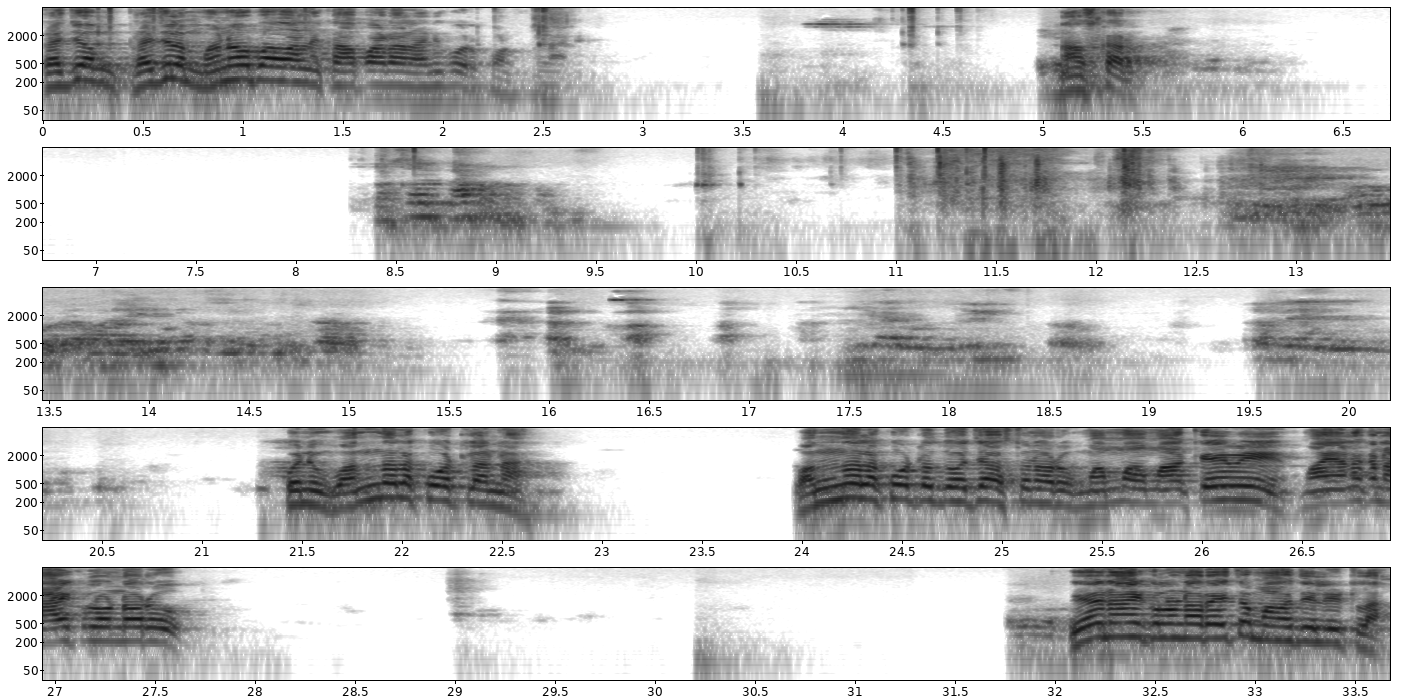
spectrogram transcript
ప్రజ ప్రజల మనోభావాలను కాపాడాలని కోరుకుంటున్నాను. నమస్కారం. కొన్ని వందల కోట్లన్నా. వందల కోట్లు దోచేస్తున్నారు. మమ్మ మాకేమి? మా వెనక నాయకులు ఉన్నారు. ఏ నాయకులు ఉన్నారో అయితే మాకు తెలియట్లా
